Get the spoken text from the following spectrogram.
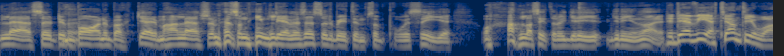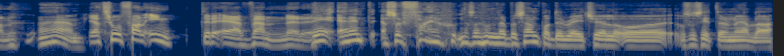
läser typ barnböcker, men han läser med sån inlevelse så det blir typ som poesi. Och alla sitter och gri, grinar. Det där vet jag inte Johan. Nähä. Jag tror fan inte det är vänner. Det är, är det inte, alltså fan jag är nästan hundra procent på att det är Rachel och, och så sitter det någon jävla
